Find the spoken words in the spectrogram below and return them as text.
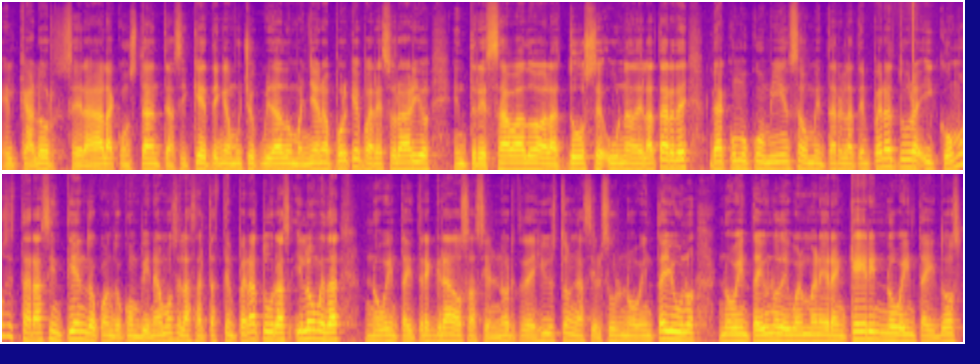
el calor será la constante, así que tenga mucho cuidado mañana porque para ese horario entre sábado a las 12, 1 de la tarde, vea cómo comienza a aumentar la temperatura y cómo se estará sintiendo cuando combinamos las altas temperaturas y la humedad 93 grados hacia el norte de Houston, hacia el sur 91, 91 de igual manera en Katy, 92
